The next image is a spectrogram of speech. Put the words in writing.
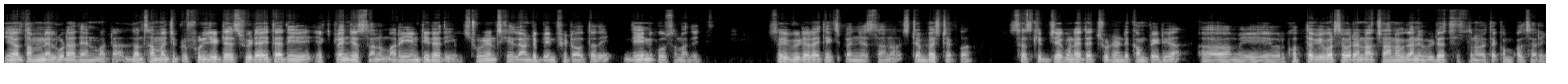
ఇవాళ తమ్మునేలు కూడా అదే అనమాట దానికి సంబంధించి ఇప్పుడు ఫుల్ డీటెయిల్స్ వీడియో అయితే అది ఎక్స్ప్లెయిన్ చేస్తాను. మరి ఏంటిది అది? స్టూడెంట్స్కి ఎలాంటి బెనిఫిట్ అవుతుంది? దేనికోసం అది? సో ఈ వీడియోలో అయితే ఎక్స్ప్లెయిన్ చేస్తాను step by step so skip చేయకుండా అయితే చూడండి కంప్లీట్గా మీ కొత్త వ్యూవర్స్ ఎవరైనా ఛానల్ కానీ వీడియోస్ చూస్తున్నారు అయితే కంపల్సరీ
